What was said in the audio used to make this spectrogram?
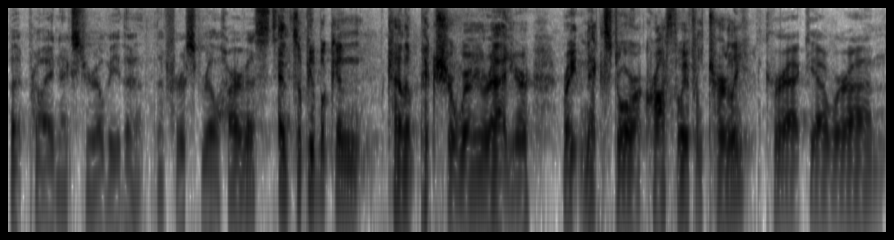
but probably next year will be the, the first real harvest. And so people can kind of picture where you're at. You're right next door, across the way from Turley. Correct. Yeah, we're um,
